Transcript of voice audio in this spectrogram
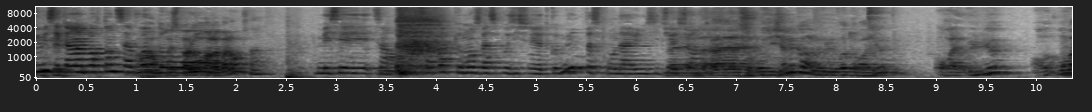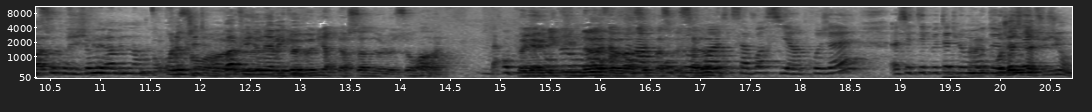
Oui, mais c'est quand même important de savoir. on dans... pèse pas lourd dans la balance. Hein. Mais c'est important de savoir comment se va se positionner notre commune parce qu'on a une situation. Ben, peu- se positionner quand le, le vote aura lieu, aura eu lieu. On, on va se positionner là maintenant. On est obligé de- on Euh, va le- fusionner le avec eux. devenir, personne ne le saura. hein. Bah, on peut, Il y a une équipe au moins neuve, on sait pas ce que ça au moins donne. savoir s'il y a un projet. Euh, C'était peut-être le Bah, moment le de projet, c'est la fusion.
